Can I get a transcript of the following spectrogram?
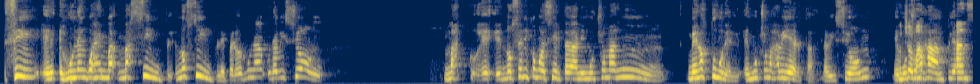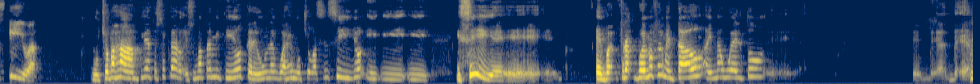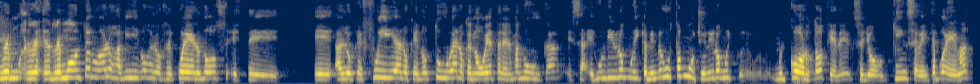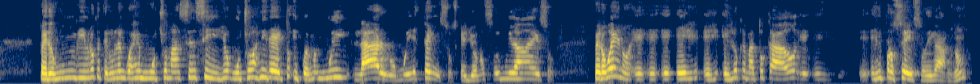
sí, es, un lenguaje más, simple, no simple, pero es una, una visión más, eh, eh, no sé ni cómo decirte, Dani, mucho más, mm, menos túnel, es mucho más abierta, la visión es mucho, más, amplia. Expansiva. Mucho más amplia, entonces claro, eso me ha permitido tener un lenguaje mucho más sencillo y, y, y, sí, eh, eh poema fragmentado, ahí me ha vuelto, remonto de nuevo a los amigos, a los recuerdos, este, eh, a lo que fui, a lo que no tuve, a lo que no voy a tener más nunca. es un libro muy, que a mí me gusta mucho, un libro muy, muy corto, tiene, sé yo, 15, 20 poemas, pero es un libro que tiene un lenguaje mucho más sencillo, mucho más directo y poemas muy largos, muy extensos, que yo no soy muy dada a eso. Pero bueno, eh, eh, es, lo que me ha tocado, es el proceso, digamos, ¿no?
